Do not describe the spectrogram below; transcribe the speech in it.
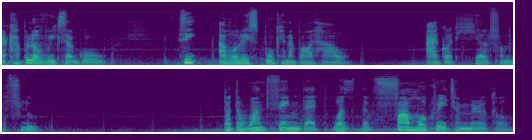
A couple of weeks ago, see, I've always spoken about how I got healed from the flu. But the one thing that was the far more greater miracle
